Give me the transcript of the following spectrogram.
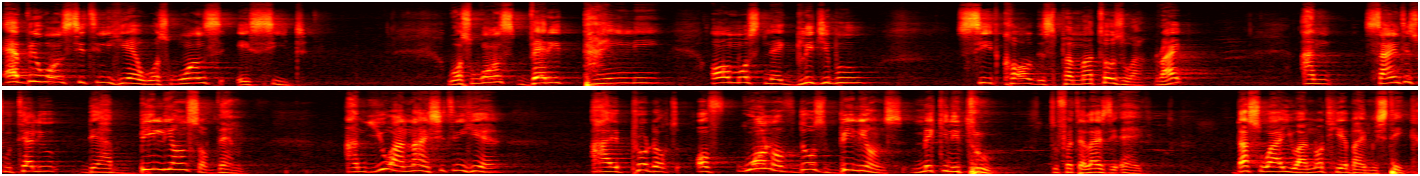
Everyone sitting here was once a seed, was once very tiny, almost negligible seed called the spermatozoa, right? And scientists will tell you there are billions of them. And you and I sitting here are a product of one of those billions making it through to fertilize the egg. That's why you are not here by mistake.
